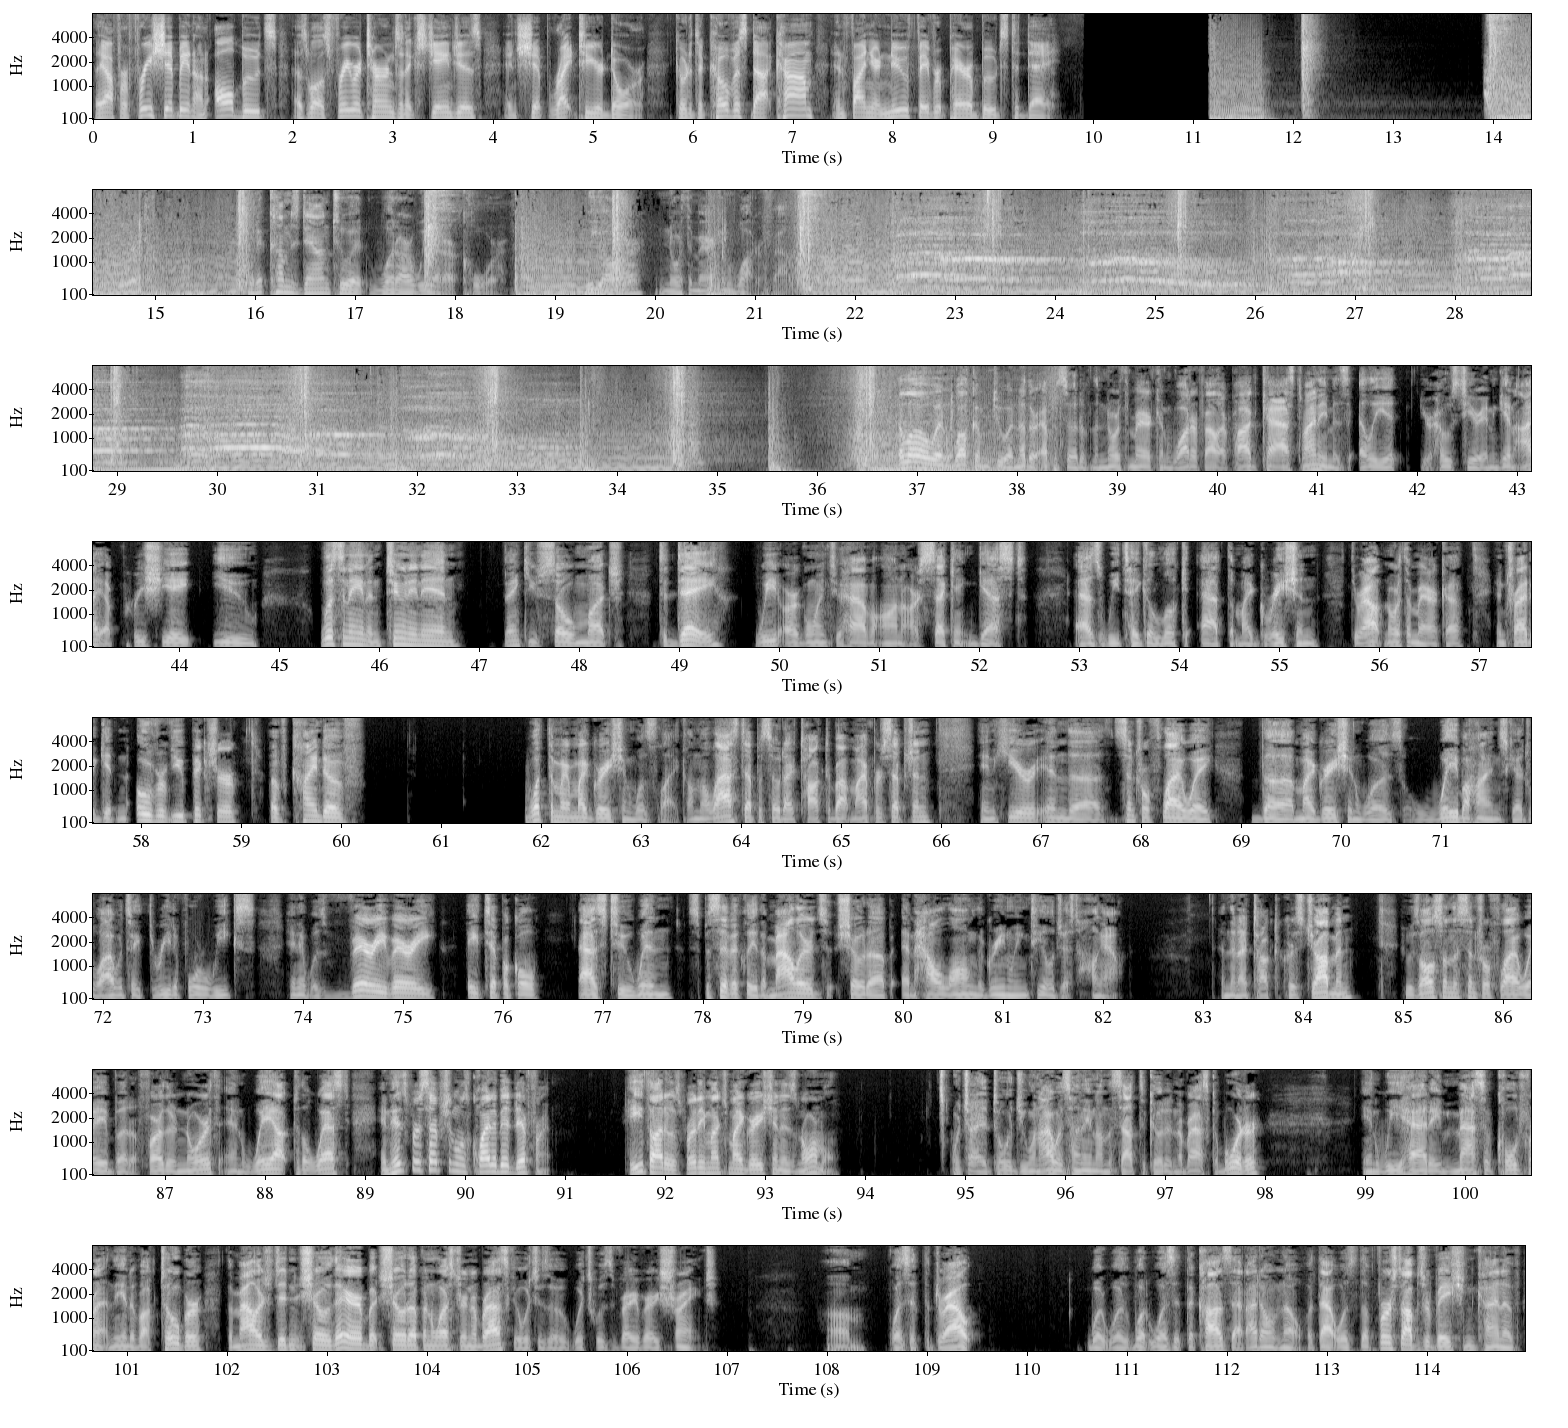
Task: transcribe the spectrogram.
They offer free shipping on all boots, as well as free returns and exchanges, and ship right to your door. Go to tecovas.com and find your new favorite pair of boots today. When it comes down to it, what are we at our core? We are North American waterfowl. Hello and welcome to another episode of the North American Waterfowler Podcast. My name is Elliott, your host here. And again, I appreciate you listening and tuning in. Thank you so much. Today, we are going to have on our second guest as we take a look at the migration throughout North America and try to get an overview picture of kind of what the migration was like. On the last episode, I talked about my perception, and here in the Central Flyway, the migration was way behind schedule. I would say three to four weeks, and it was very, very atypical as to when specifically the mallards showed up and how long the green wing teal just hung out. And then I talked to Chris Jobman, who was also in the Central Flyway, but farther north and way out to the west, and his perception was quite a bit different. He thought it was pretty much migration as normal, which I had told you when I was hunting on the South Dakota Nebraska border. And we had a massive cold front in the end of October. The mallards didn't show there, but showed up in western Nebraska, which is a which was very very strange. Um, was it the drought? What was what was it that caused that? I don't know, but that was the first observation kind of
